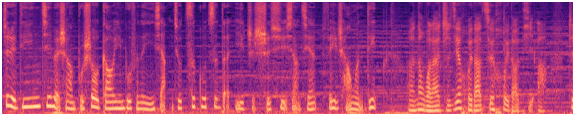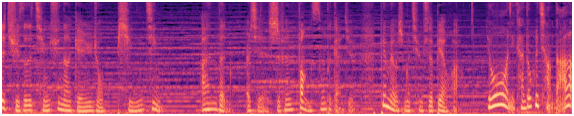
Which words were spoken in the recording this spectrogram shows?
这里低音基本上不受高音部分的影响，就自顾自的一直持续向前，非常稳定。啊，那我来直接回答最后一道题啊。这曲子的情绪呢，给人一种平静、安稳，而且十分放松的感觉，并没有什么情绪的变化。哟，你看都会抢答了，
